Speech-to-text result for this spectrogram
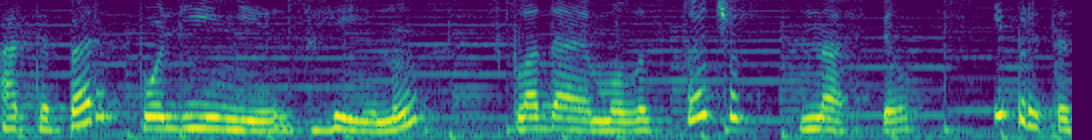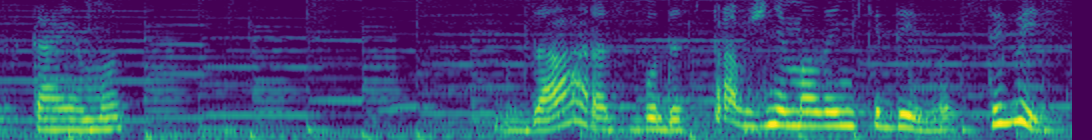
А тепер по лінії згину складаємо листочок навпіл і притискаємо. Зараз буде справжнє маленьке диво. Дивись.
